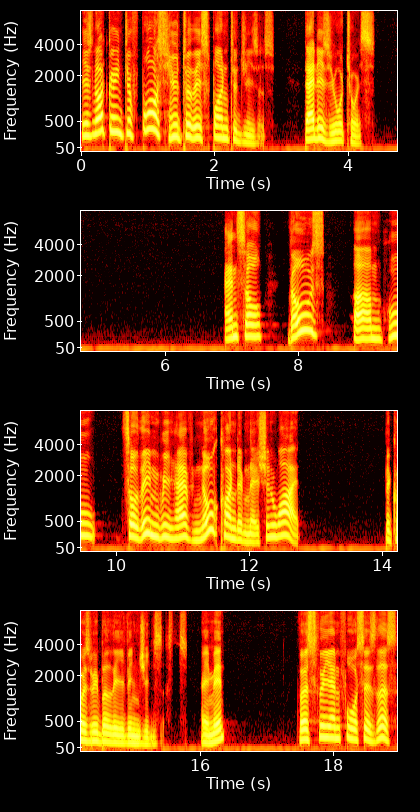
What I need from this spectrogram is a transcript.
He's not going to force you to respond to Jesus. That is your choice. And so, those um, who, so then we have no condemnation. Why? Because we believe in Jesus. Amen. Verse 3 and 4 says this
